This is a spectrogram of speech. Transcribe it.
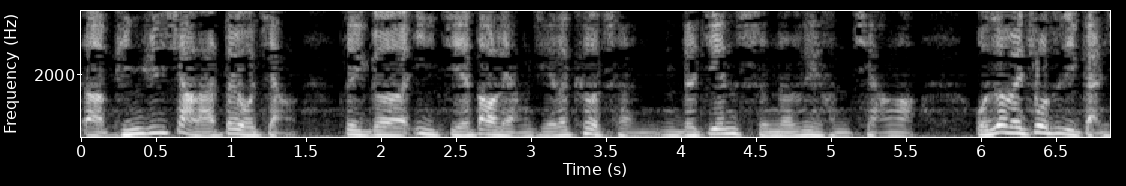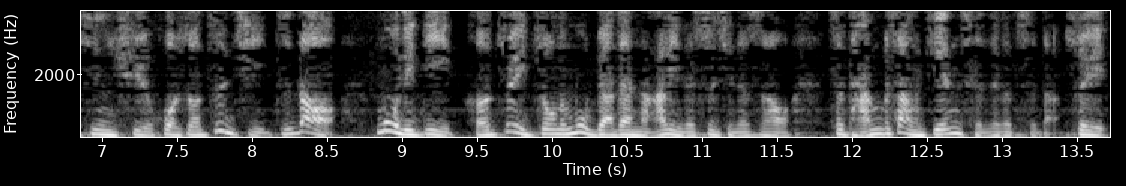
呃，平均下来都有讲。这个一节到两节的课程，你的坚持能力很强啊！我认为做自己感兴趣，或者说自己知道目的地和最终的目标在哪里的事情的时候，是谈不上坚持这个词的。所以，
